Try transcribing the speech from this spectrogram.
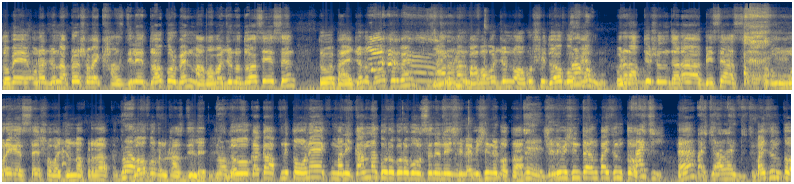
তবে ওনার জন্য আপনারা সবাই খাস দিলে দোয়া করবেন। মা বাবার জন্য দোয়া চেয়েছেন। তো ভাইয়ের জন্য দোয়া করবেন আর ওনার মা বাবার জন্য অবশ্যই দোয়া করবেন। ওনার আত্মীয় স্বজন যারা বেঁচে আছে এবং মরে গেছে সবার জন্য আপনারা দোয়া করবেন খাস দিলে। তো কাকা আপনি তো অনেক মানে কান্না করে করে বলছিলেন এই সেলাই মেশিনের কথা। জি। মেশিনটা আন পাইছেন তো? হ্যাঁ? পাইছেন তো?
